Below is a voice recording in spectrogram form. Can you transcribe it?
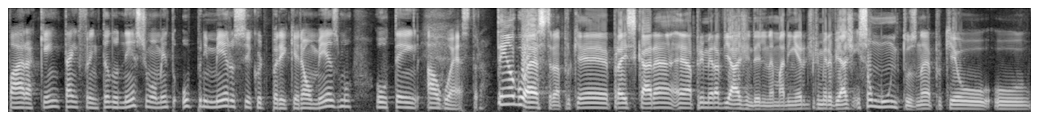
para quem está enfrentando neste momento o primeiro circuit breaker é o mesmo ou tem algo extra? Tem algo extra, porque para esse cara é a primeira viagem dele, né? Marinheiro de primeira viagem. E são muitos, né? Porque o, o,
